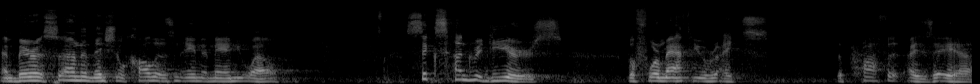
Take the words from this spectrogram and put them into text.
and bear a son, and they shall call his name Emmanuel. 600 years before Matthew writes, the prophet Isaiah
